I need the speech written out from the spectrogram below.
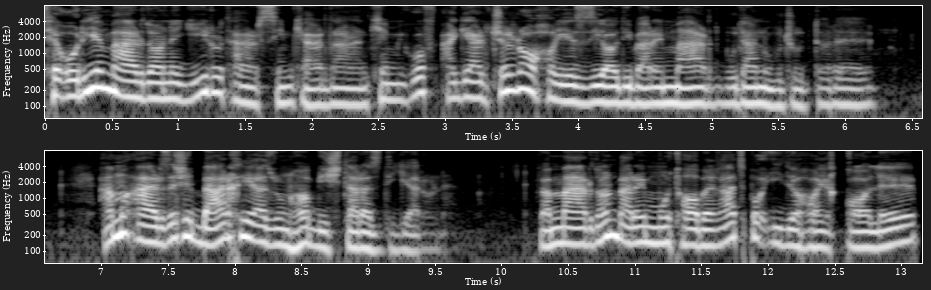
تئوری مردانگی رو ترسیم کردند که می‌گفت اگرچه راه های زیادی برای مرد بودن وجود داره اما ارزش برخی از اونها بیشتر از دیگرانه. و مردان برای مطابقت با ایده های غالب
